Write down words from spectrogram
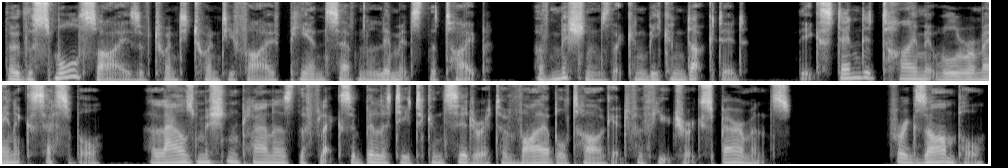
Though the small size of 2025 PN7 limits the type of missions that can be conducted, the extended time it will remain accessible allows mission planners the flexibility to consider it a viable target for future experiments. For example,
